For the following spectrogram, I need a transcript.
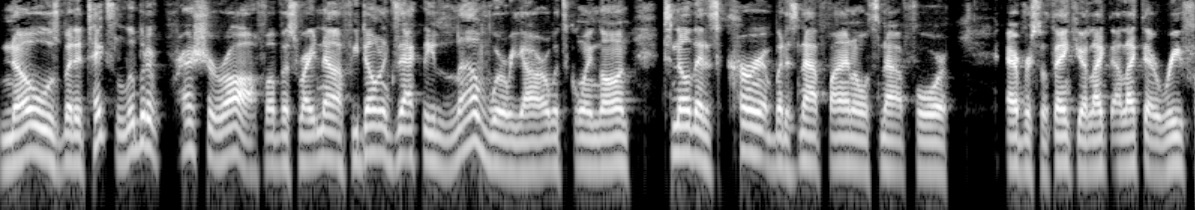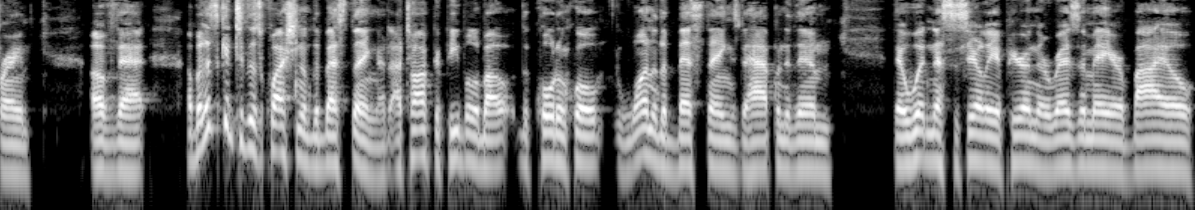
knows, but it takes a little bit of pressure off of us right now if we don't exactly love where we are, what's going on, to know that it's current, but it's not final, it's not for ever. So thank you. I like I like that reframe of that. Uh, but let's get to this question of the best thing. I, I talk to people about the quote unquote one of the best things to happen to them that wouldn't necessarily appear in their resume or bio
